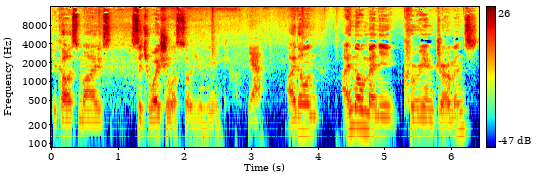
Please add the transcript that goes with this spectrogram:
because my situation was so unique. yeah I don't. I know many Korean Germans,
